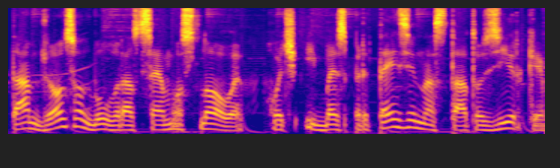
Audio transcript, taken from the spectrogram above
Там Джонсон був гравцем основи, хоч і без претензій на статус зірки.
